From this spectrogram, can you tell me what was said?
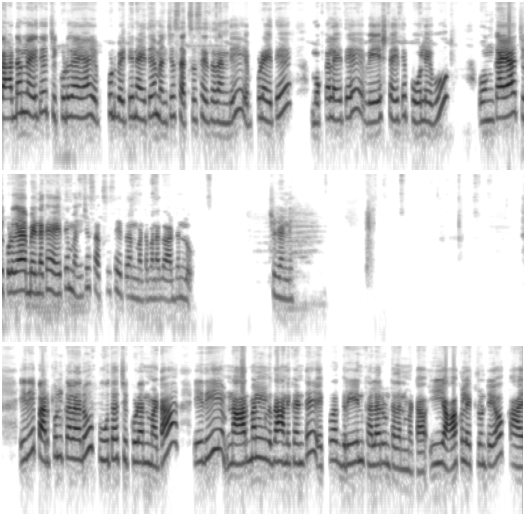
గార్డెన్లో అయితే చిక్కుడుగాయ ఎప్పుడు పెట్టిన అయితే మంచి సక్సెస్ అవుతుందండి ఎప్పుడైతే మొక్కలు అయితే వేస్ట్ అయితే పోలేవు వంకాయ చిక్కుడుగాయ బెండకాయ అయితే మంచి సక్సెస్ అవుతుంది అనమాట మన గార్డెన్లో చూడండి. ఇది పర్పుల్ కలర్ పూత చిక్కుడు అన్నమాట ఇది నార్మల్ దానికంటే ఎక్కువ గ్రీన్ కలర్ ఉంటది ఈ ఆకులు ఎట్లుంటాయో కాయ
